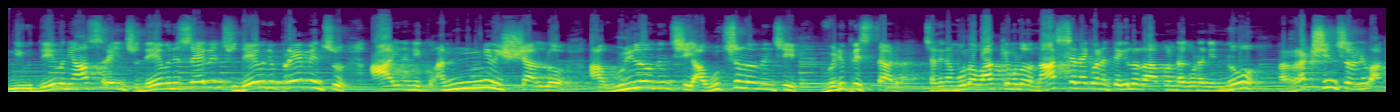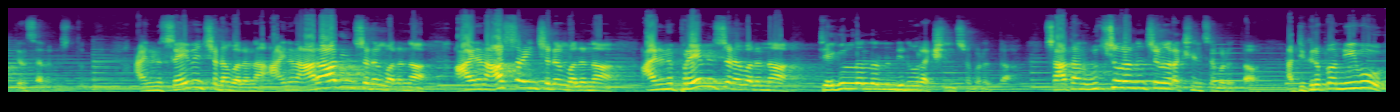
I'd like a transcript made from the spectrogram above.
నీవు దేవుని ఆశ్రయించు దేవుని సేవించు దేవుని ప్రేమించు. ఆయన నీకు అన్ని విషయాల్లో ఆ ఉరిలో నుంచి ఆ ఉచ్చులో నుంచి విడిపిస్తాడు. చదివిన మూల వాక్యంలో నాశనకమైన తెగులు రాకుండా కూడా నిన్ను రక్షించని వాక్యం సెలవిస్తుంది. ఆయనను సేవించడం వలన ఆయనను ఆరాధించడం వలన ఆయనను ఆశ్రయించడం వలన ఆయనను ప్రేమించడం వలన తెగుళ్ళలో నుండి నువ్వు రక్షించబడతా సాతాను ఉచ్చుల నుంచి నువ్వు రక్షించబడతావు. అతి కృప నీవు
